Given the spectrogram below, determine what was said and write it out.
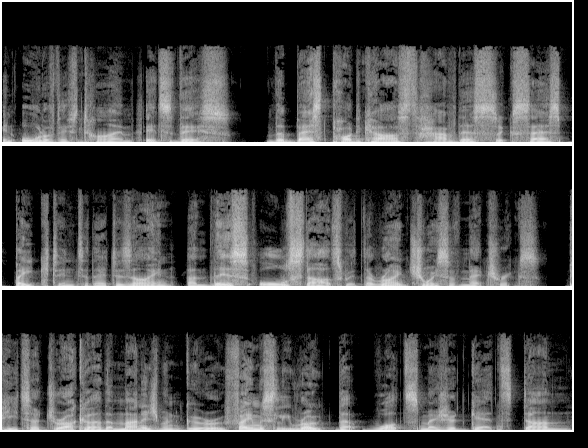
in all of this time, it's this. The best podcasts have their success baked into their design. And this all starts with the right choice of metrics. Peter Drucker, the management guru, famously wrote that what's measured gets done.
